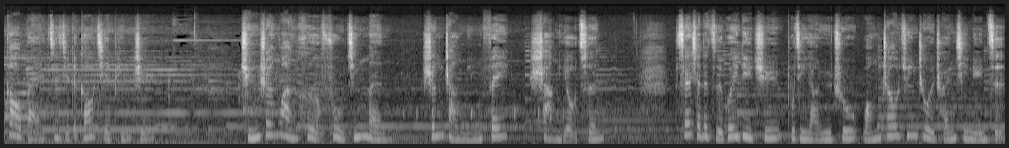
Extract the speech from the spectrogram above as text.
告白自己的高洁品质。群山万壑赴荆门，生长明妃尚有村。”三峡的秭归地区不仅养育出王昭君这位传奇女子，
